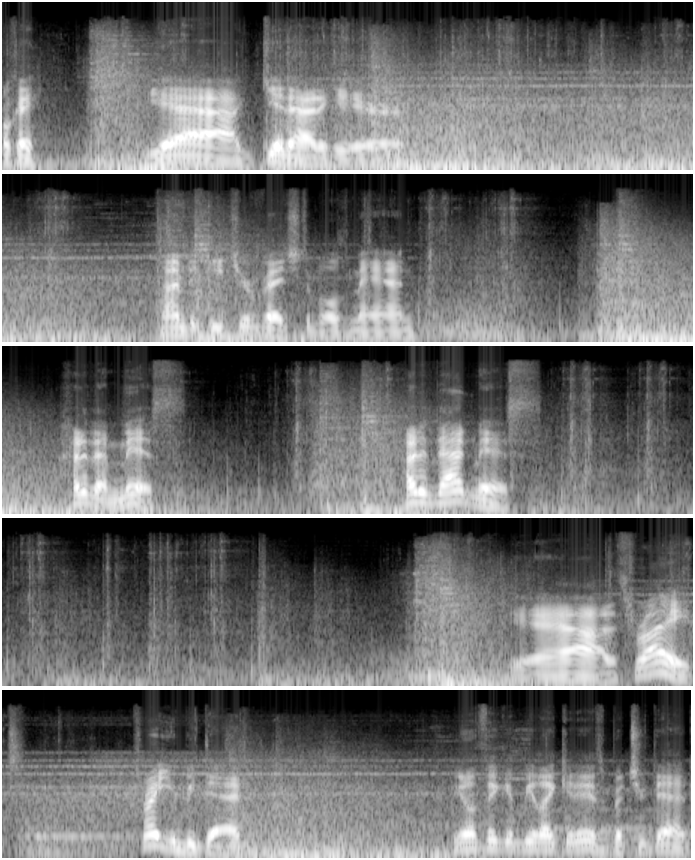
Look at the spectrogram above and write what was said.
Okay. Yeah, get out of here. Time to eat your vegetables, man. How did that miss? How did that miss? Yeah, that's right. That's right, you'd be dead. You don't think it'd be like it is, but you're dead.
